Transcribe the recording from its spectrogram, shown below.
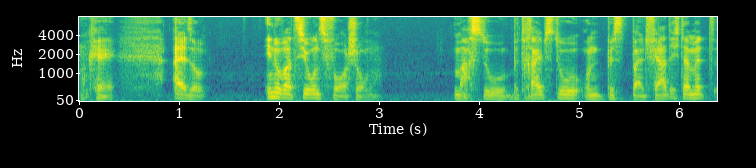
Okay, also Innovationsforschung machst du, betreibst du und bist bald fertig damit,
